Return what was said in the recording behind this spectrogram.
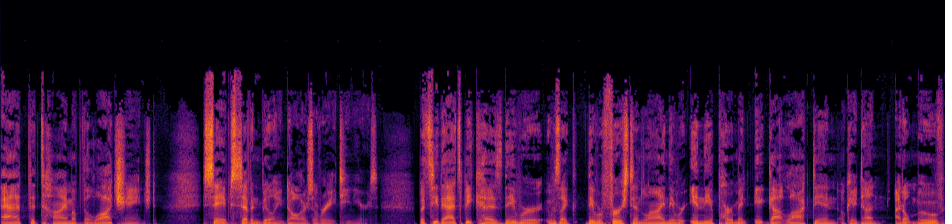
at the time of the law changed, saved seven billion dollars over 18 years. But see, that's because they were, it was like they were first in line. They were in the apartment. It got locked in. Okay, done. I don't move.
